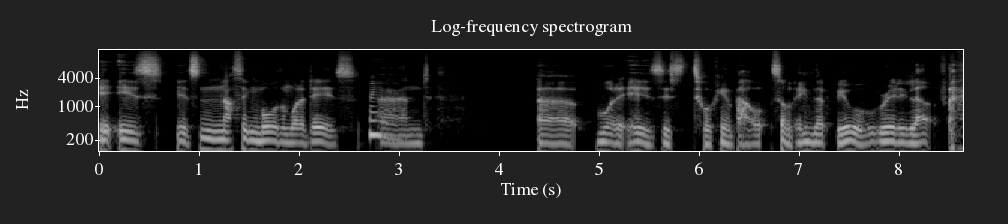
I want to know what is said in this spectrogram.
it is it's nothing more than what it is. Mm-hmm. And uh, what it is is talking about something that we all really love,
